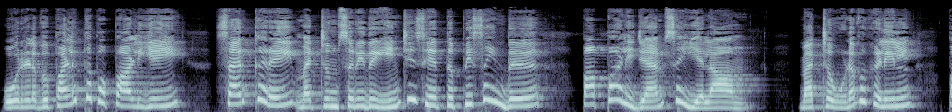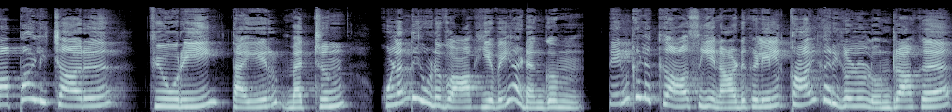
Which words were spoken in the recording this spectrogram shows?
ஓரளவு பழுத்த பப்பாளியை சர்க்கரை மற்றும் சிறிது இஞ்சி சேர்த்து பிசைந்து பப்பாளி ஜாம் செய்யலாம். மற்ற உணவுகளில் பப்பாளி சாறு பியூரி தயிர் மற்றும் குழந்தை உணவு ஆகியவை அடங்கும். தென்கிழக்கு ஆசிய நாடுகளில் காய்கறிகளுள் ஒன்றாக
